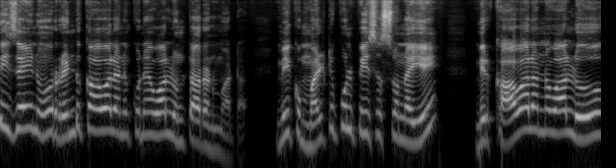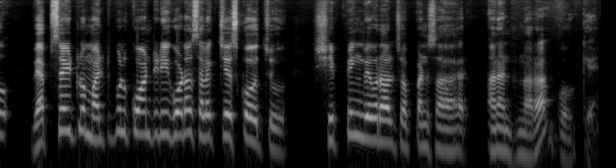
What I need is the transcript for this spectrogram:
డిజైన్ రెండు కావాలనుకునే వాళ్ళు ఉంటారనమాట మీకు మల్టిపుల్ పీసెస్ ఉన్నాయి. మీరు కావాలన్న వాళ్ళు వెబ్సైట్లో మల్టిపుల్ క్వాంటిటీ కూడా సెలెక్ట్ చేసుకోవచ్చు. షిప్పింగ్ వివరాలు చెప్పండి సార్ అని అంటున్నారా? ఓకే.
